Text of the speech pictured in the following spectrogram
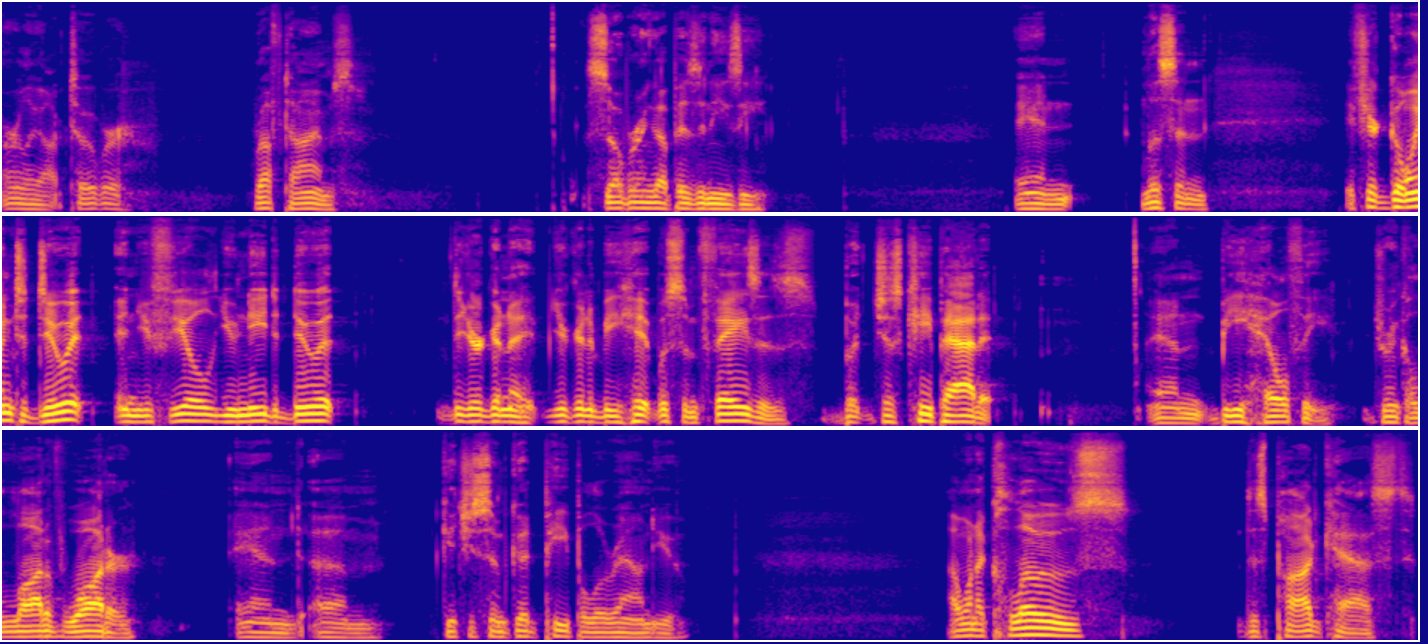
early October, rough times. Sobering up isn't easy. And listen, if you're going to do it and you feel you need to do it, you're gonna you're gonna be hit with some phases, but just keep at it and be healthy. Drink a lot of water and um, get you some good people around you. I want to close this podcast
